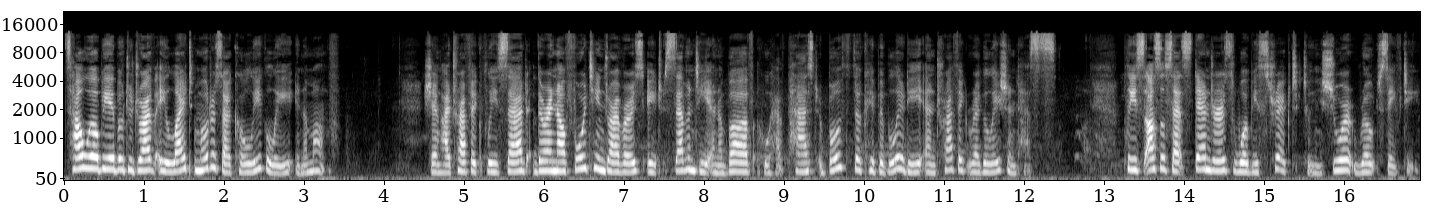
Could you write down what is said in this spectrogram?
Cao will be able to drive a light motorcycle legally in a month. Shanghai Traffic Police said there are now 14 drivers aged 70 and above who have passed both the capability and traffic regulation tests. Police also said standards will be strict to ensure road safety.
